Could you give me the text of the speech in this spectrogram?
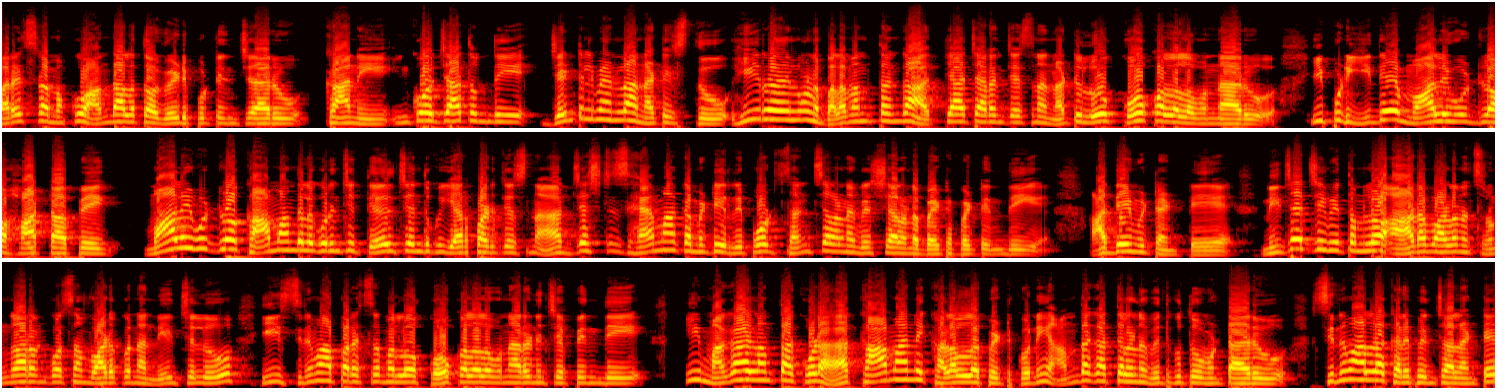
పరిశ్రమకు అందాలతో వేడి పుట్టించారు. కానీ ఇంకో జాతి ఉంది. జెంటిల్మెన్ లా నటిస్తూ హీరోయిన్లను బలవంతంగా అత్యాచారం చేసిన నటులు కోకొల్లలో ఉన్నారు. ఇప్పుడు ఇదే మాలీవుడ్లో హాట్ టాపిక్. మాలీవుడ్లో కామాంధుల గురించి తేల్చేందుకు ఏర్పాటు చేసిన జస్టిస్ హేమా కమిటీ రిపోర్ట్ సంచలన విషయాలను బయటపెట్టింది. అదేమిటంటే నిజ జీవితంలో ఆడవాళ్ళను శృంగారం కోసం వాడుకున్న నీచులు ఈ సినిమా పరిశ్రమలో కోకొలలో ఉన్నారని చెప్పింది. ఈ మగాళ్ళంతా కూడా కామాన్ని కళల్లో పెట్టుకుని అందగత్తెలను వెతుకుతూ ఉంటారు. సినిమాల్లో కనిపించాలంటే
